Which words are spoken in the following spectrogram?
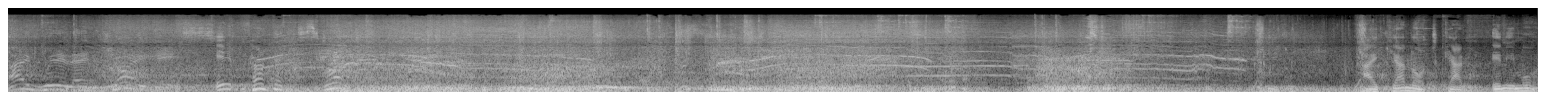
I will enjoy this. A perfect strike. I cannot carry any more.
